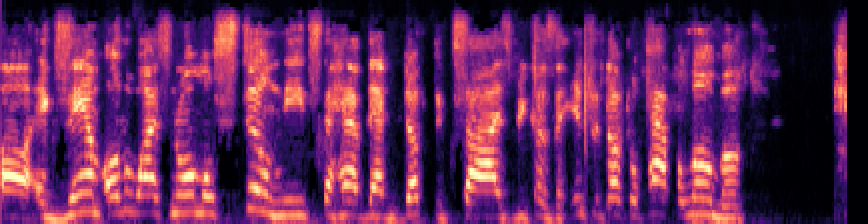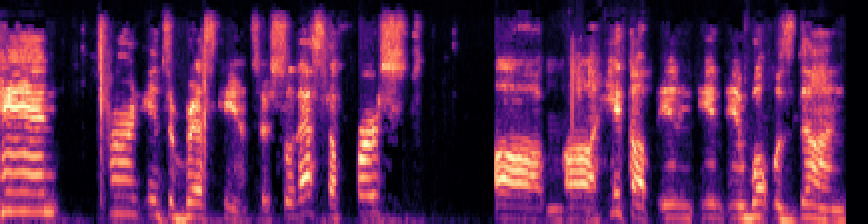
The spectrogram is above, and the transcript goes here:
uh, exam otherwise normal, still needs to have that duct excised because the intraductal papilloma can turn into breast cancer. So that's the first um, uh, hiccup in, in, in what was done.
